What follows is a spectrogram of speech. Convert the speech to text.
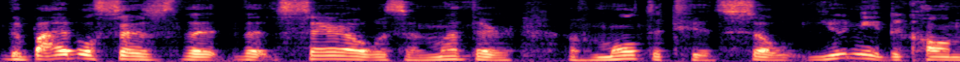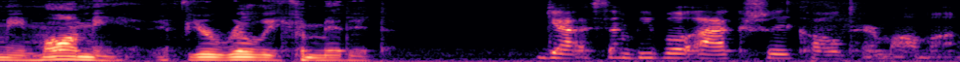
the Bible says that that Sarah was a mother of multitudes, so you need to call me mommy if you're really committed. Yeah, some people actually called her mama.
